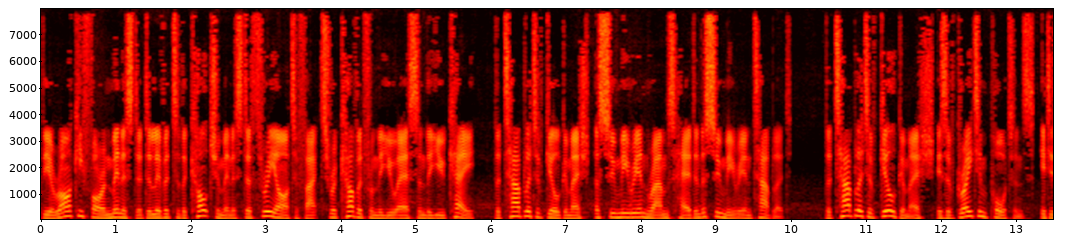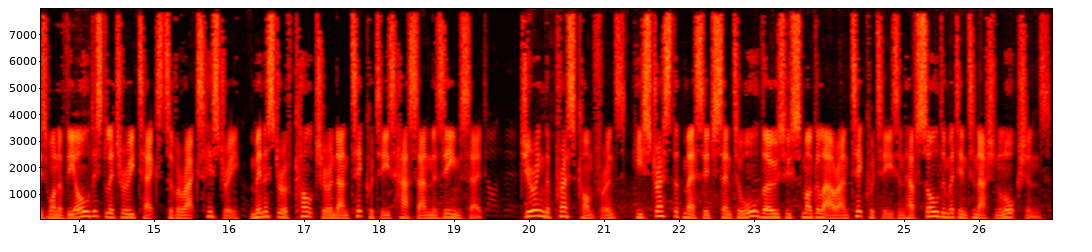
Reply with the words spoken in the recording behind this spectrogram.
the Iraqi foreign minister delivered to the culture minister three artifacts recovered from the US and the UK, the Tablet of Gilgamesh, a Sumerian ram's head and a Sumerian tablet. The Tablet of Gilgamesh is of great importance, it is one of the oldest literary texts of Iraq's history, Minister of Culture and Antiquities Hassan Nazim said. During the press conference, he stressed the message sent to all those who smuggle our antiquities and have sold them at international auctions.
